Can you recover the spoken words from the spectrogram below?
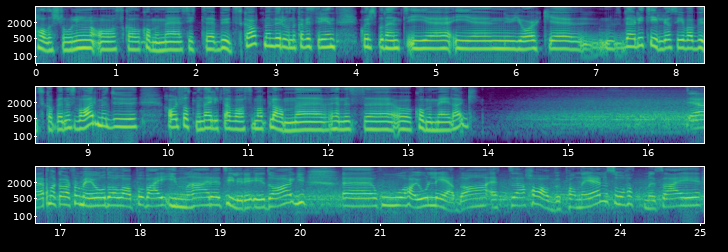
talerstolen og skal komme med sitt eh, budskap. Men Veronica Westrin, korrespondent i, eh, i, eh, New York. Det er litt tidlig å si hva budskapet hennes var, men du har vel fått med deg litt av hva som var planene hennes å komme med i dag? Jeg snakka i hvert fall med henne da hun var på vei inn her tidligere i dag. Eh, hun har jo leda et havpanel, så hun har hatt med seg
